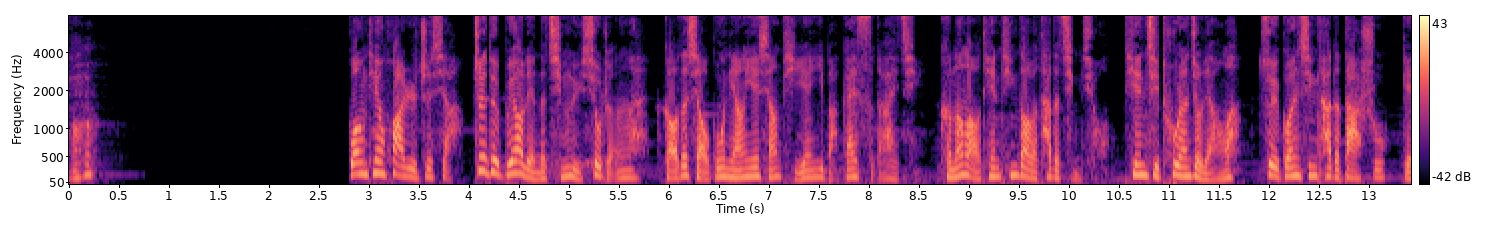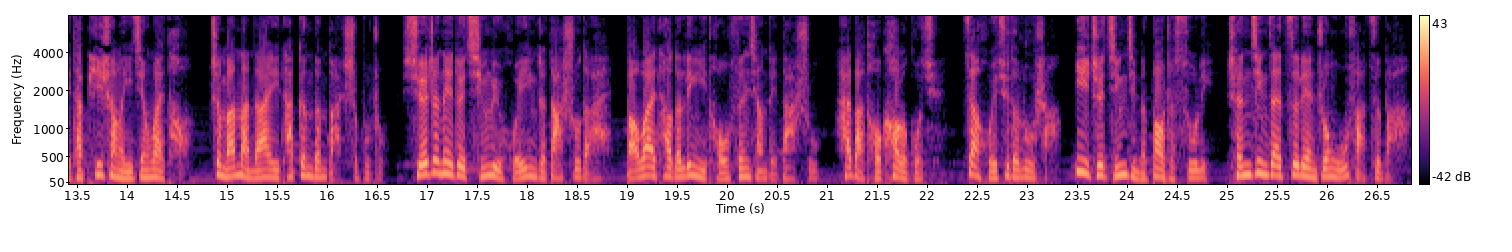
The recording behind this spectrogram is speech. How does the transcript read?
Ma. 光天化日之下，这对不要脸的情侣秀着恩爱，搞得小姑娘也想体验一把该死的爱情。可能老天听到了他的请求，天气突然就凉了。最关心他的大叔给他披上了一件外套，这满满的爱意他根本把持不住。学着那对情侣回应着大叔的爱，把外套的另一头分享给大叔，还把头靠了过去。在回去的路上，一直紧紧地抱着苏丽，沉浸在自恋中无法自拔，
